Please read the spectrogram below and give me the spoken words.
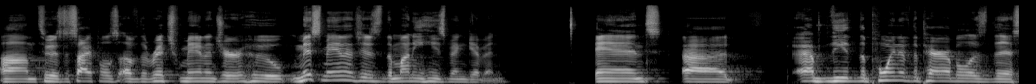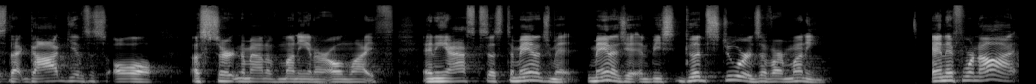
um, to his disciples of the rich manager who mismanages the money he's been given. And uh, um, the the point of the parable is this: that God gives us all a certain amount of money in our own life, and He asks us to manage it, manage it, and be good stewards of our money. And if we're not,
